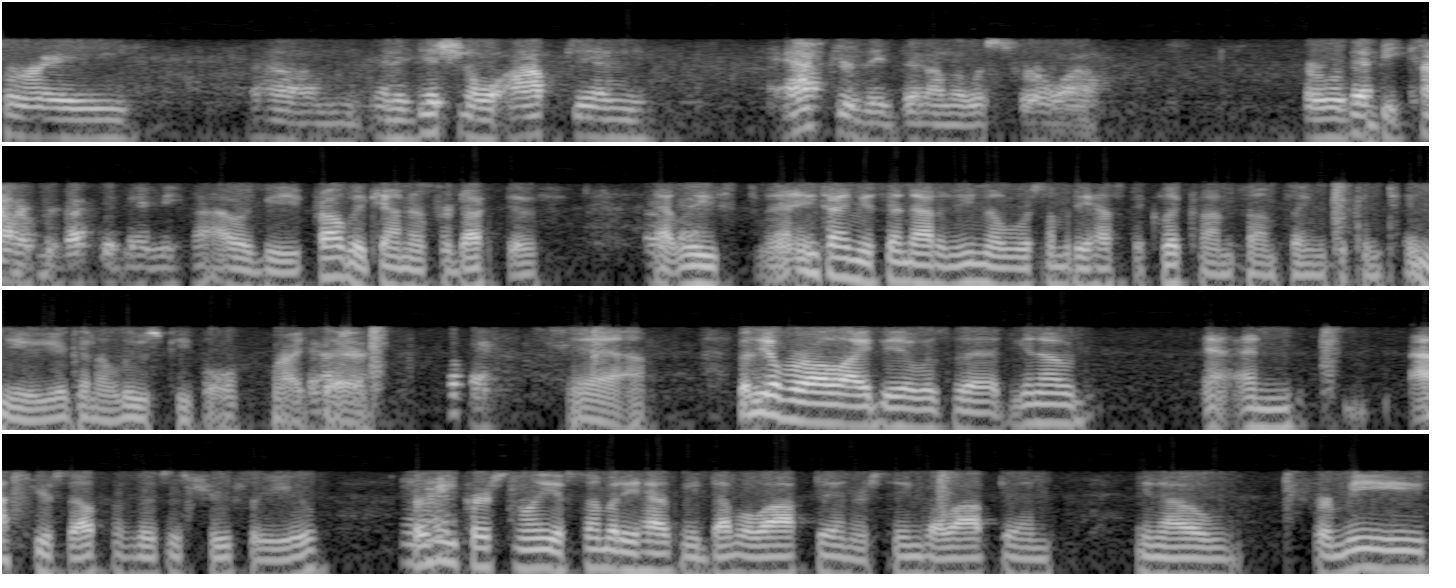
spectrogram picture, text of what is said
for a um, an additional opt-in after they've been on the list for a while? Or would that be counterproductive, maybe? That would be probably counterproductive. At least, anytime you send out an email where somebody has to click on something to continue, you're going to lose people right Gotcha. there. Okay. Yeah. But the overall idea was that you know, and ask yourself if this is true for you. For Mhm. me personally, if somebody has me double opt in or single opt in, you know, for me,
